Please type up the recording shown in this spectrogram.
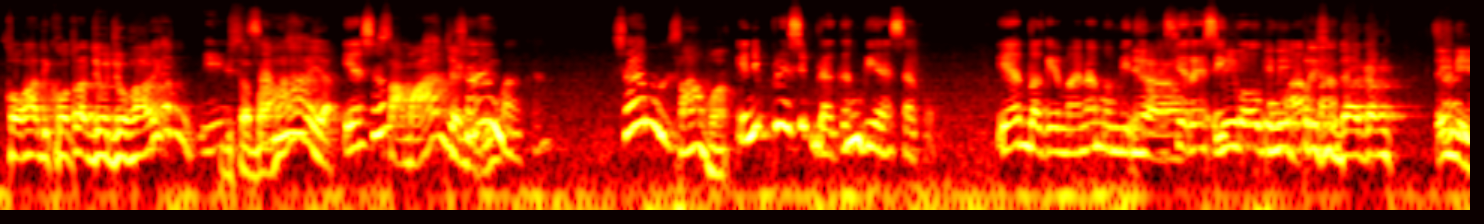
Kalau nggak dikontrak jauh-jauh hari kan Iya, bisa sama. bahaya. Ya, sama. aja gitu. Sama kan? Sama. Sama. Ini prinsip dagang biasa kok. Ya bagaimana memitigasi Ya, resiko ini, ini prinsip apa? dagang ini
